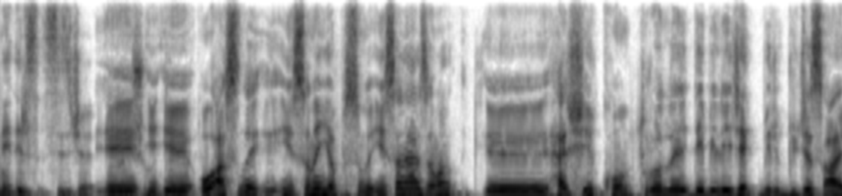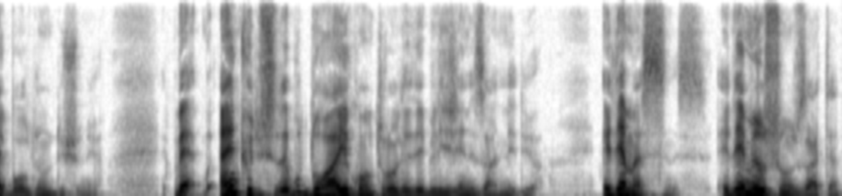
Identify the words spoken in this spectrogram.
nedir sizce bu E, e, o aslında insanın yapısında. İnsan her zaman e, her şeyi kontrol edebilecek bir güce sahip olduğunu düşünüyor. Ve en kötüsü de bu doğayı kontrol edebileceğini zannediyor. Edemezsiniz. Edemiyorsunuz zaten.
